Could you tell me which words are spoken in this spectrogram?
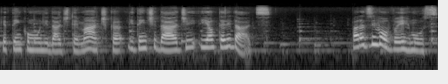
que tem como unidade temática Identidade e Alteridades. Para desenvolvermos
